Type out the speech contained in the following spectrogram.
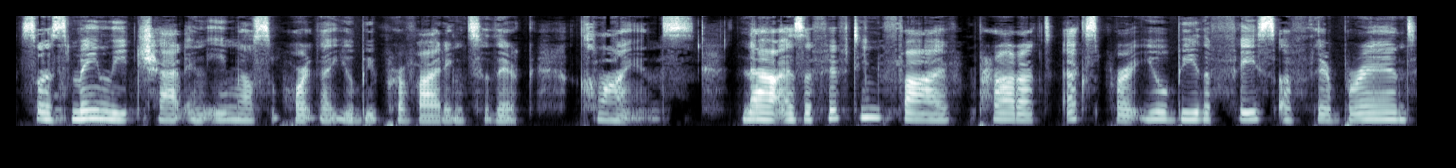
So it's mainly chat and email support that you'll be providing to their clients. Now, as a 15Five product expert, you'll be the face of their brand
